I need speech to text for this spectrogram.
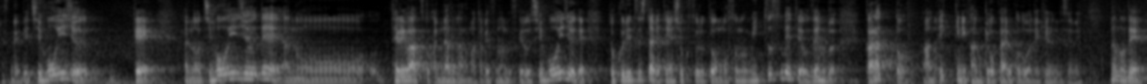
ですね。で、地方移住てあの地方移住であのテレワークとかになるならまた別なんですけど地方移住で独立したり転職するともうその3つ全てを全部ガラッとあの一気に環境を変えることができるんですよね。なので、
